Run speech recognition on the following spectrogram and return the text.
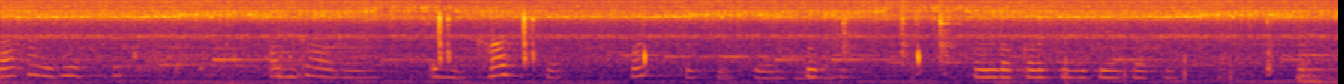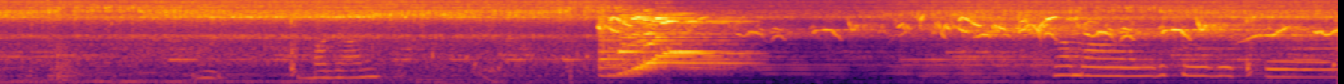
Zaten geçtik. Az kaldı. Evet, kaçtı? Kaçtı çünkü? Dokuz. On dakikalık bir video zaten. Bacağını Tamam, bir şey bitti.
